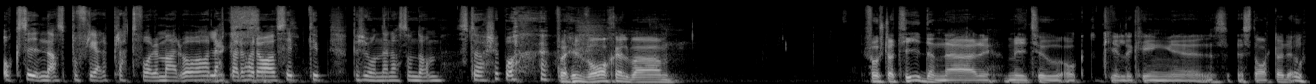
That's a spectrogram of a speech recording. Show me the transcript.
och synas på fler plattformar och har lättare att höra av sig till personerna som de stör sig på. För hur var själva första tiden när metoo och Kill the King eh, startade upp?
